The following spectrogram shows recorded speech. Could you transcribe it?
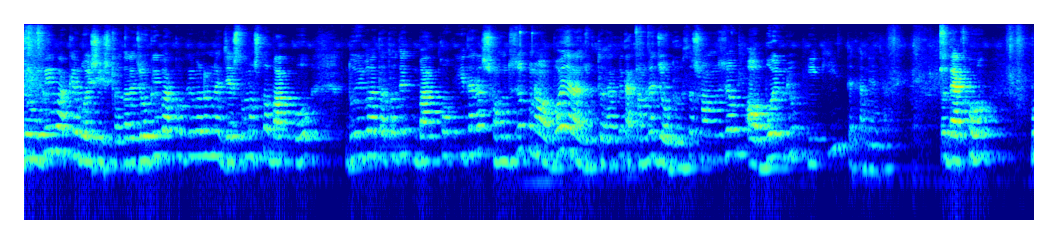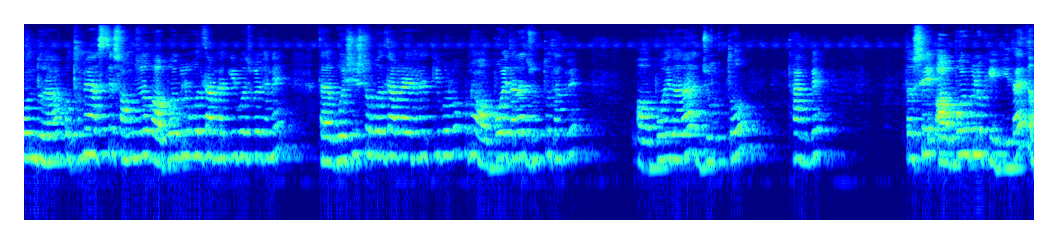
যৌগিক বাক্যের বৈশিষ্ট্য। তাহলে যৌগিক বাক্য কি বললাম না? যে সমস্ত বাক্য, দুই বা ততোধিক বাক্য কি দ্বারা সংযোজক কোনো অব্যয় দ্বারা যুক্ত থাকবে, তাকে আমরা যৌগিক তো সংযোজক অব্যয়গুলো কি কি? দেখা নেওয়া যাক তো দেখো বন্ধুরা, প্রথমে আসছে সংযোজক অব্যয়গুলো বলতে আমরা কি বুঝব এখানে? তার বৈশিষ্ট্য বলতে আমরা এখানে কি বলব? কোনো অব্যয় দ্বারা যুক্ত থাকবে। অব্যয় দ্বারা যুক্ত থাকবে। তো সেই অব্যয়গুলো কি কি, তাই তো?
